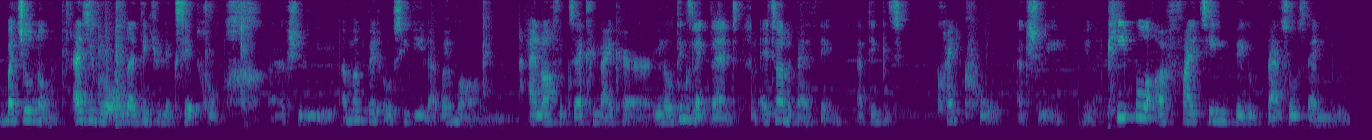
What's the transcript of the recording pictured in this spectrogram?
but you'll know. As you grow older i think you'll accept oh, actually i'm a bit ocd like my mom. I laugh exactly like her you know things like that. It's not a bad thing. I think it's quite cool actually. You know people are fighting bigger battles than you.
